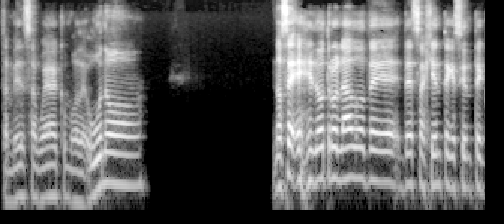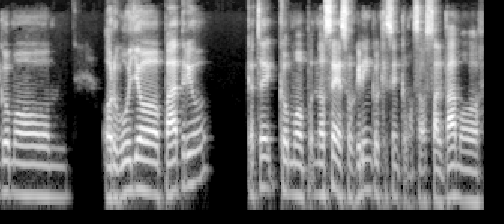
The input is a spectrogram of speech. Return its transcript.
también esa weá como de uno, no sé, es el otro lado de, de esa gente que siente como orgullo patrio, ¿cachai? Como, no sé, esos gringos que dicen como "So- salvamos,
